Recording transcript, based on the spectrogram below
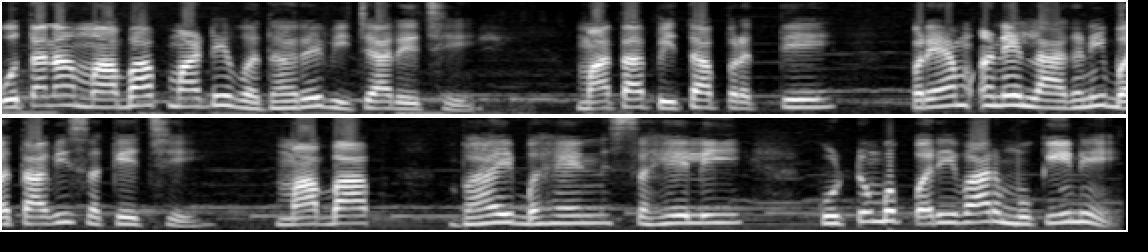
પોતાના મા બાપ માટે વધારે વિચારે છે. માતા પિતા પ્રત્યે પ્રેમ અને લાગણી બતાવી શકે છે. મા બાપ ભાઈ બહેન સહેલી, કુટુંબ, પરિવાર મૂકીને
